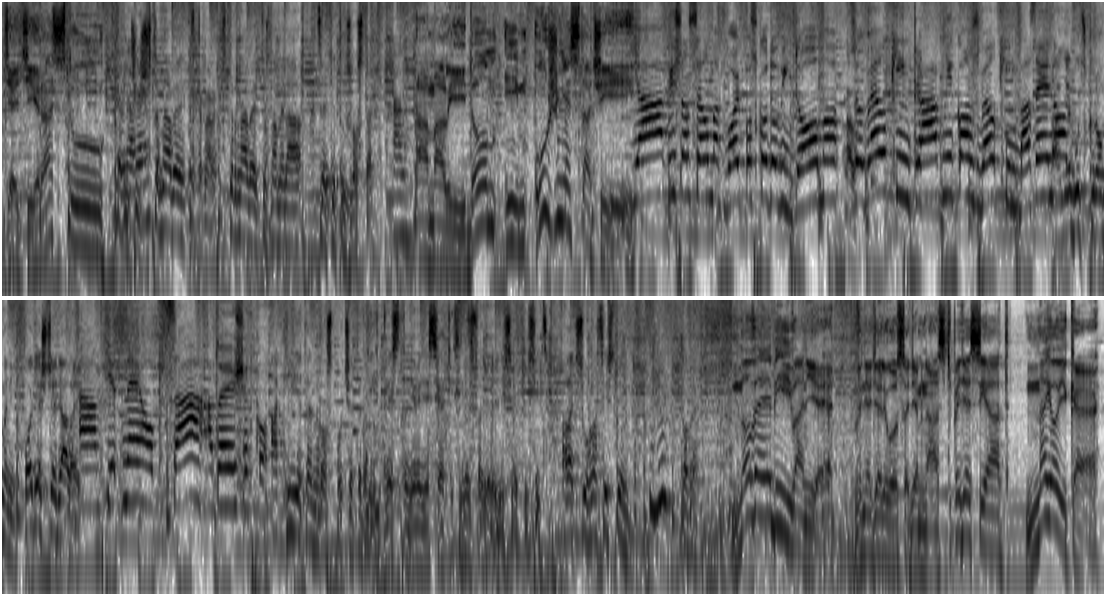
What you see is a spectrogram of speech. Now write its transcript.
Deti rastú. V Trnave. Učíš v Trnave. V Trnave. V Trnave, to znamená, chcete tu zostať. Áno. A malý dom im už nestačí. Ja by som chcel mať dvojposchodový dom Ale. s veľkým trávnikom, s veľkým bazénom. A nebuď skromný, poď ešte ďalej. A jedného psa a to je všetko. Aký je ten rozpočet? Teda? Tých 290 tisíc. 290 tisíc. Ale súhlasíš s tým? Mhm. Dobre. Nové bývanie. V nedeľu o 17.50 na Jojke.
